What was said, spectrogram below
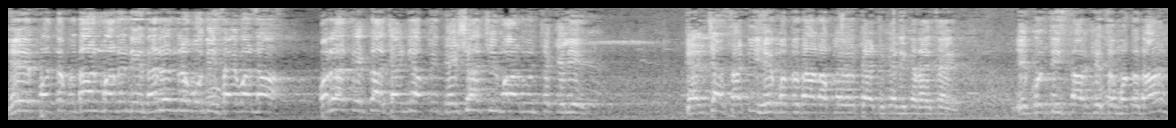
हे पंतप्रधान माननीय नरेंद्र मोदी साहेबांना परत एकदा ज्यांनी आपली देशाची मान उंच केली त्यांच्यासाठी हे मतदान आपल्याला त्या ठिकाणी करायचं आहे. एकोणतीस तारखेचं मतदान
